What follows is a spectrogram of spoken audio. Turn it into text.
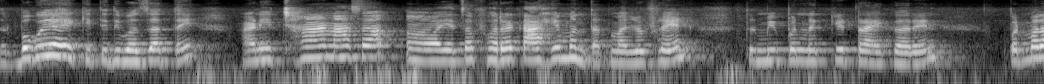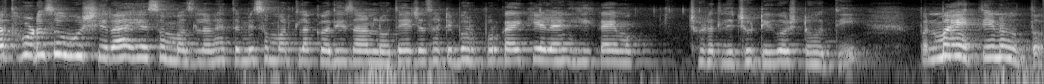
तर बघूया हे किती दिवस जात आहे आणि छान असा याचा फरक आहे म्हणतात माझे फ्रेंड तर मी पण नक्की ट्राय करेन. पण मला थोडंसं उशिरा हे समजलं नाही तर मी समर्थला कधीच आणलं होतं. याच्यासाठी भरपूर काय केलं आणि ही काय मग छोट्यातली छोटी गोष्ट होती. पण माहिती नव्हतं.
